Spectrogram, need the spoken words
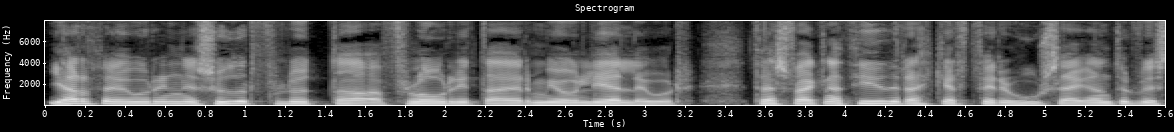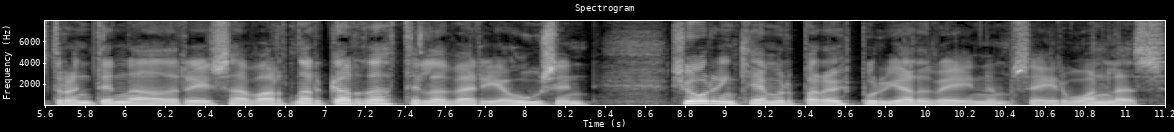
Jarðvegurinn í suðurfluta Flórida er mjög lélegur. Þess vegna þýðir ekkert fyrir húsægandur við ströndina að reysa varnargarða til að verja húsin. Sjórin kemur bara upp úr jarðveginum, segir Oneless.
